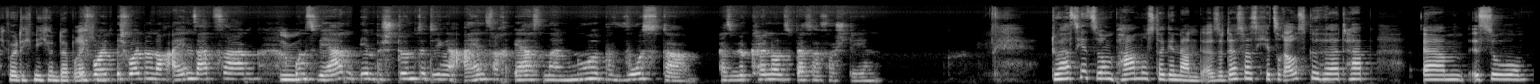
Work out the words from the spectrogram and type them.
Ich wollte dich nicht unterbrechen. Ich wollte wollt nur noch einen Satz sagen. Mhm. Uns werden eben bestimmte Dinge einfach erstmal nur bewusster. Also wir können uns besser verstehen. Du hast jetzt so ein paar Muster genannt. Also das, was ich jetzt rausgehört habe, ähm, ist so,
